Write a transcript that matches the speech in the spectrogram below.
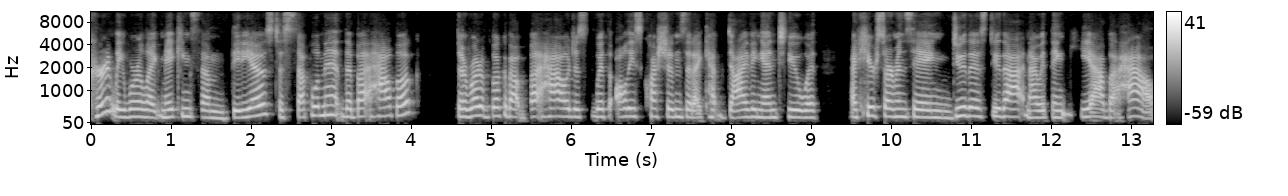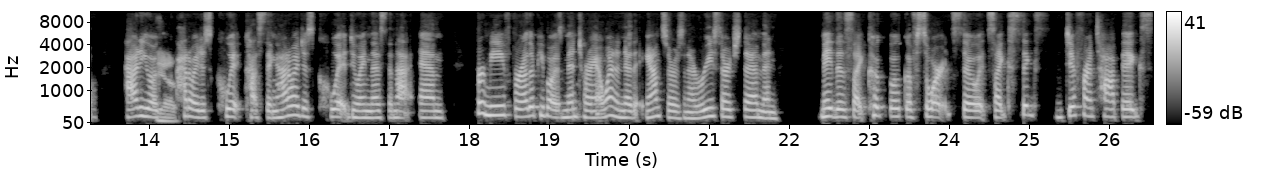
currently we're like making some videos to supplement the But How book. So I wrote a book about But How just with all these questions that I kept diving into with I'd hear sermons saying, do this, do that. And I would think, yeah, but how? How do you yeah. how do I just quit cussing? How do I just quit doing this and that? And for me, for other people I was mentoring, I wanted to know the answers and I researched them and made this like cookbook of sorts. So it's like six different topics.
